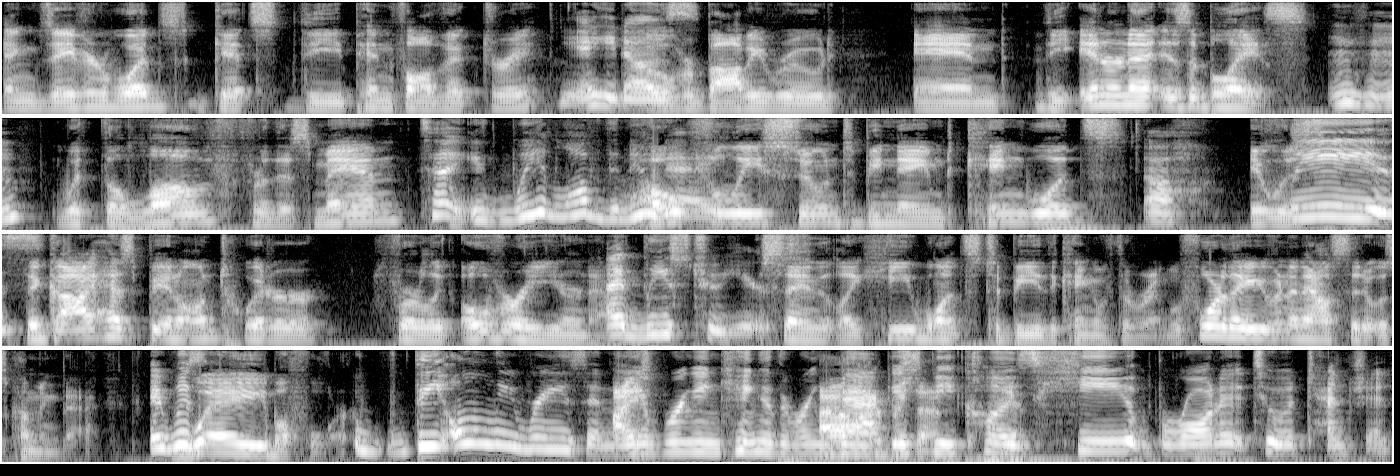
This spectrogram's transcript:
And Xavier Woods gets the pinfall victory Yeah, he does. over Bobby Roode, and the internet is ablaze mm-hmm. with the love for this man. Tell you, we love the New Day. Hopefully, soon to be named King Woods. Oh, It was please. the guy has been on Twitter for like over a year now, At least two years. saying that like he wants to be the king of the ring before they even announced that it was coming back. It was- way before. the only reason I- they're bringing King of the Ring back is 100%, because he brought it to attention.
